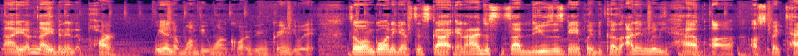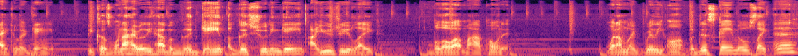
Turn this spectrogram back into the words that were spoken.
nah i'm not even in the park. We in a 1v1 court being crazy with it. So i'm going against this guy and i just decided to use this gameplay because i didn't really have a, a spectacular game. Because when i really have a good game a good shooting game i usually like blow out my opponent when I'm like really on. But this game, it was like, eh,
